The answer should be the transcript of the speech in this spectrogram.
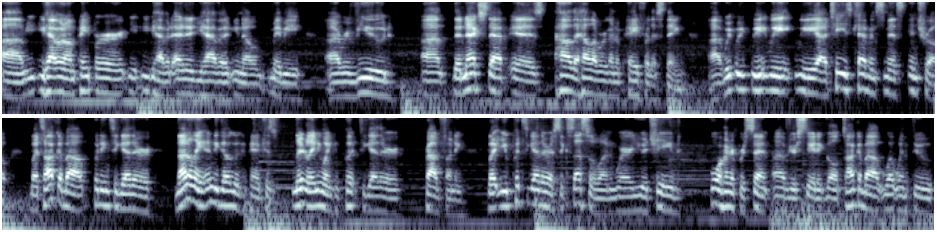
Um, you, you, have it on paper, you, you, have it edited, you have it, you know, maybe uh, reviewed. Um, the next step is how the hell are we going to pay for this thing? Uh, we we we we, we uh, tease Kevin Smith's intro, but talk about putting together not only an Indiegogo campaign because literally anyone can put together crowdfunding, but you put together a successful one where you achieved 400% of your stated goal. Talk about what went through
